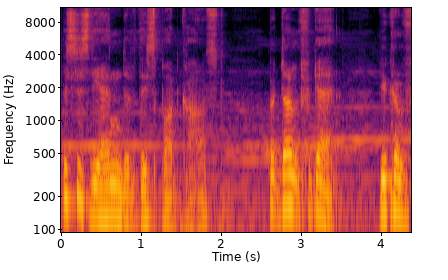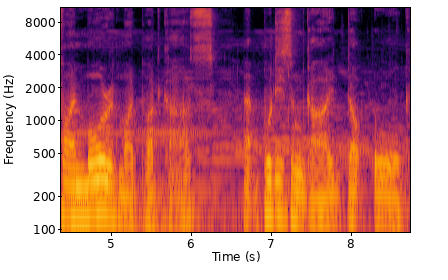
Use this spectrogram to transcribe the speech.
This is the end of this podcast, but don't forget, You can find more of my podcasts at buddhismguide.org.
